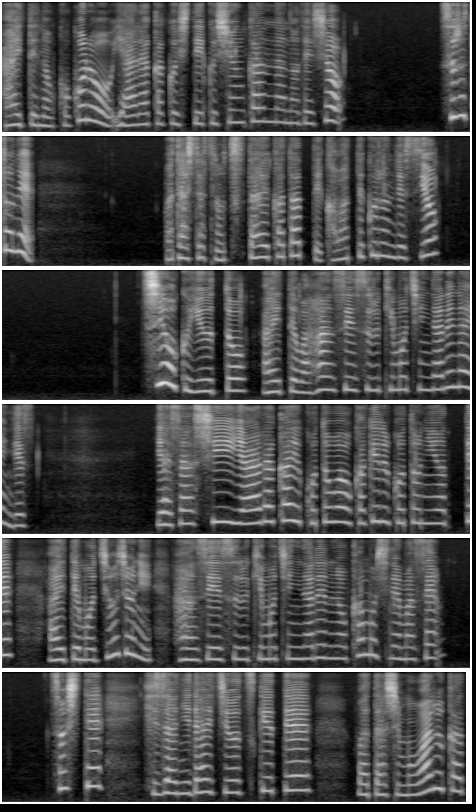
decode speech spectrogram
相手の心を柔らかくしていく瞬間なのでしょう。するとね私たちの伝え方って変わってくるんですよ。強く言うと相手は反省する気持ちになれないんです。優しい柔らかい言葉をかけることによって相手も徐々に反省する気持ちになれるのかもしれません。そして膝に大地をつけて私も悪かっ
